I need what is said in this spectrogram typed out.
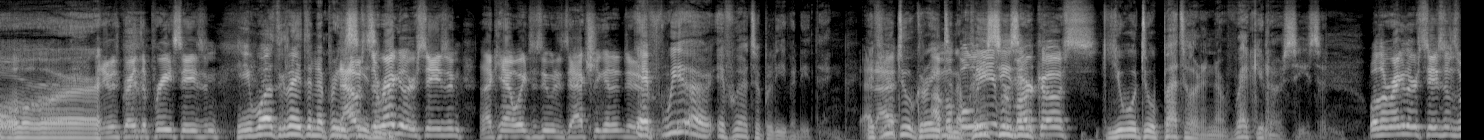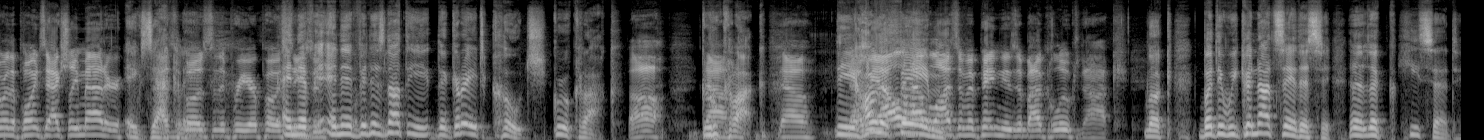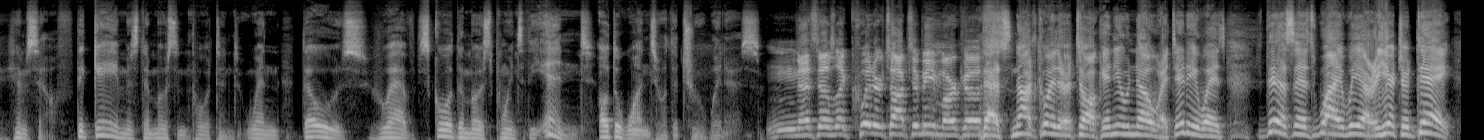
Was great in the preseason. He was great in the preseason. Now it's the regular season, and I can't wait to see what he's actually going to do. If we are, if we are to believe anything, And if you do great I'm a in the believer, preseason, Marcos. you will do better in the regular season. Well, the regular season's where the points actually matter. Exactly. As opposed to the pre or post And if and if it is not the the great coach Grukrak, oh, ah, Grukrak, Now, The now Hall we of all Fame. have lots of opinions about Kaluknak. Look, but we could not say this. Uh, look, he said himself, the game is the most important when those who have scored the most points at the end are the ones who are the true winners. Mm, that sounds like quitter talk to me, Marcos. That's not quitter talk, and you know it. Anyways, this is why we are here today.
